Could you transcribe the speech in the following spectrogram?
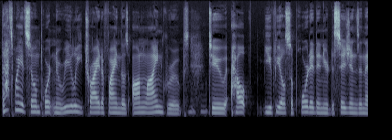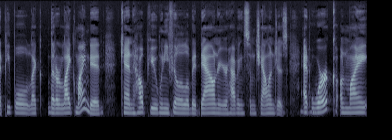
that's why it's so important to really try to find those online groups mm-hmm. to help you feel supported in your decisions and that people like that are like-minded can help you when you feel a little bit down or you're having some challenges. Mm-hmm. At work on my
